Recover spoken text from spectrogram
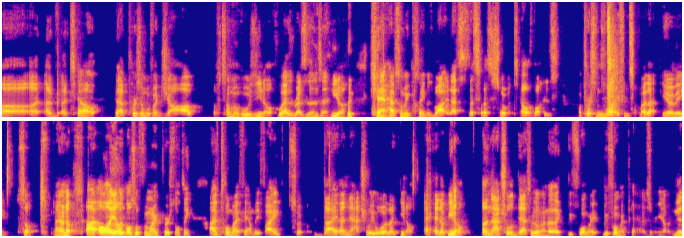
uh, a, a tell that person with a job of someone who's you know who has residence and you know can't have somebody claim his body. That's that's, that's sort of a tell about his a person's life and stuff like that. You know what I mean? So I don't know. I, all I know also for my personal thing, I've told my family if I sort of die unnaturally or like you know ahead of you know unnatural death or something like before my before my parents or you know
